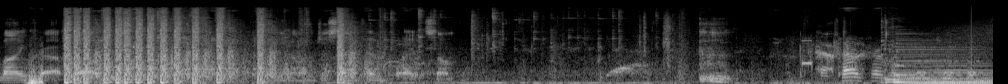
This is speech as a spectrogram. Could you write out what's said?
Minecraft. While, you know, just have him play something. Turn, turn.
